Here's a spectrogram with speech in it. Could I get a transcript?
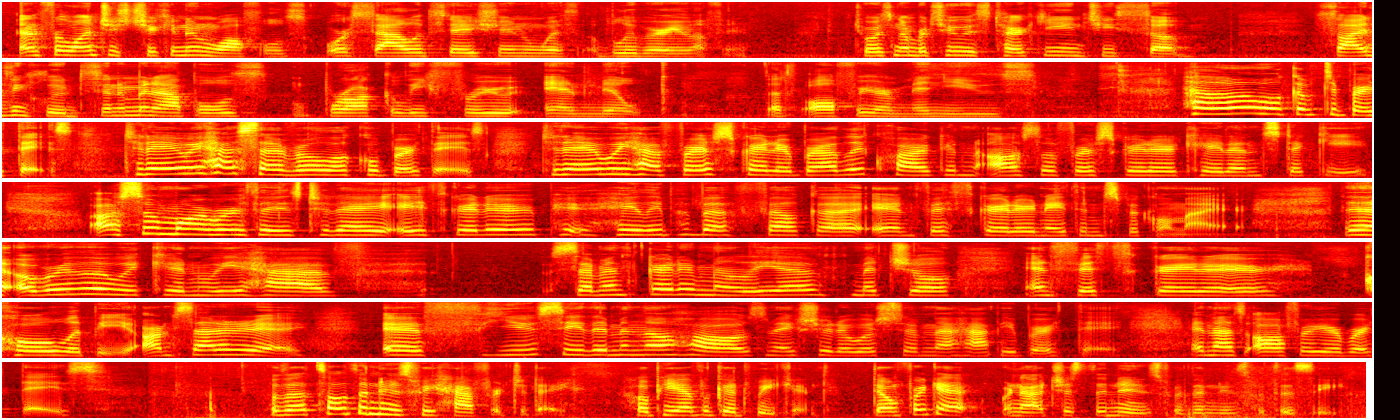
And for lunch is chicken and waffles, or salad station with a blueberry muffin. Choice number two is turkey and cheese sub. Sides include cinnamon apples, broccoli, fruit, and milk. That's all for your menus. Hello and welcome to birthdays. Today we have several local birthdays. Today we have first grader Bradley Clark and also first grader Caden Sticky. Also more birthdays today, eighth grader P Haley Pavelka and fifth grader Nathan Spickelmeyer. Then over the weekend we have seventh grader Malia Mitchell and fifth grader Cole Lippy. On Saturday, if you see them in the halls, make sure to wish them a happy birthday. And that's all for your birthdays. Well, that's all the news we have for today. Hope you have a good weekend. Don't forget, we're not just the news, we're the news with a Z.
